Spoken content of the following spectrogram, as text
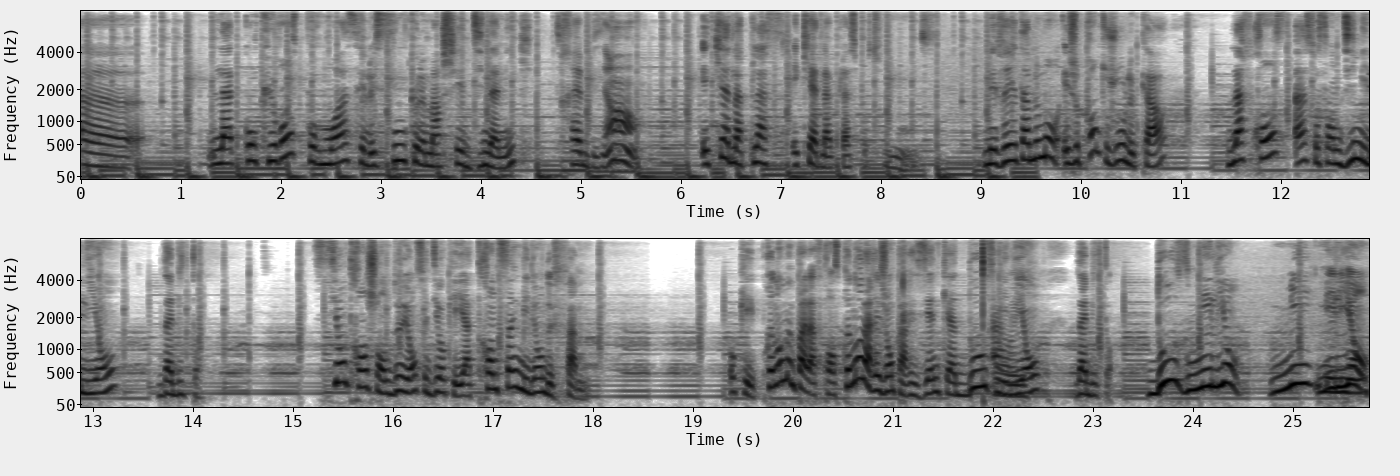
Euh, la concurrence, pour moi, c'est le signe que le marché est dynamique Très bien. et qu'il y a de la place. Et qu'il y a de la place pour tout le monde. Mais véritablement, et je prends toujours le cas, la France a 70 millions d'habitants. Si on tranche en deux et on se dit, OK, il y a 35 millions de femmes. OK, prenons même pas la France, prenons la région parisienne qui a 12 Ah oui. D'habitants. 12 millions, mi Millions. millions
